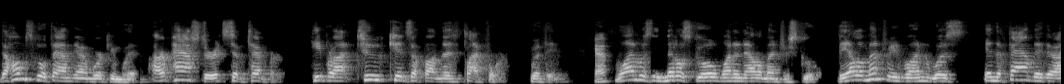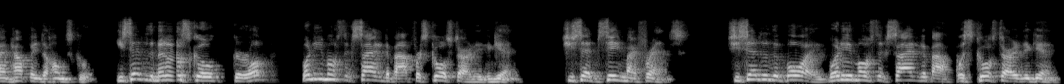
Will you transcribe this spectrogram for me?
The homeschool family I'm working with, our pastor at September, he brought two kids up on the platform with him. Okay. One was in middle school, one in elementary school. The elementary one was in the family that I'm helping to homeschool. He said to the middle school girl, What are you most excited about for school starting again? She said, Seeing my friends. She said to the boy, What are you most excited about with school starting again?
